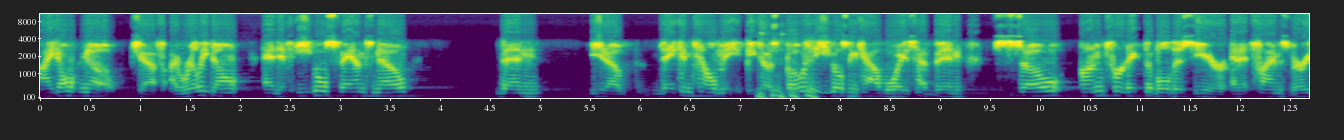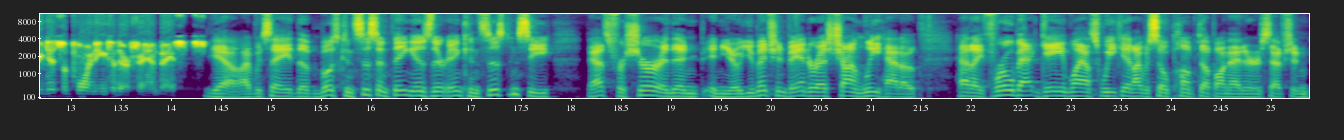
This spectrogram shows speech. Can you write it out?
I don't know, Jeff. I really don't. And if Eagles fans know, then you know, they can tell me because both Eagles and Cowboys have been so unpredictable this year and at times very disappointing to their fan bases. Yeah, I would say the most consistent thing is their inconsistency. That's for sure. And then, and you know, you mentioned Vander Esch. Sean Lee had a had a throwback game last weekend. I was so pumped up on that interception.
